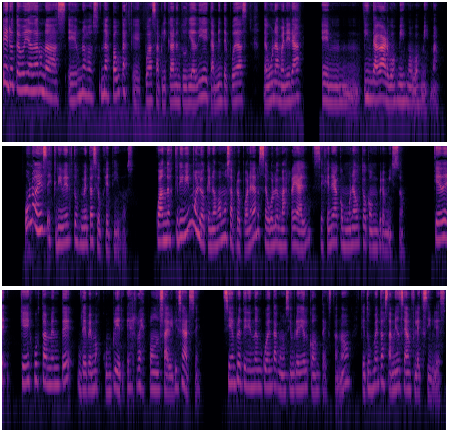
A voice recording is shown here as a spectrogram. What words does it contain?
pero te voy a dar unas, eh, unas, pautas que puedas aplicar en tu día a día y también te puedas de alguna manera em, indagar vos mismo, vos misma. Uno es escribir tus metas y objetivos. Cuando escribimos lo que nos vamos a proponer, se vuelve más real, se genera como un autocompromiso, que, que justamente debemos cumplir, es responsabilizarse, siempre teniendo en cuenta, como siempre digo, el contexto, ¿no? Que tus metas también sean flexibles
